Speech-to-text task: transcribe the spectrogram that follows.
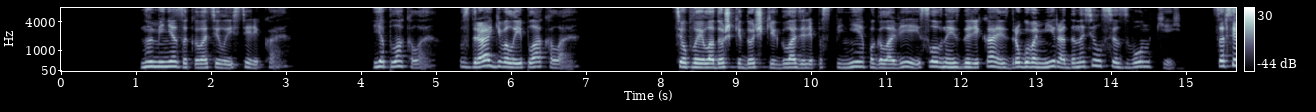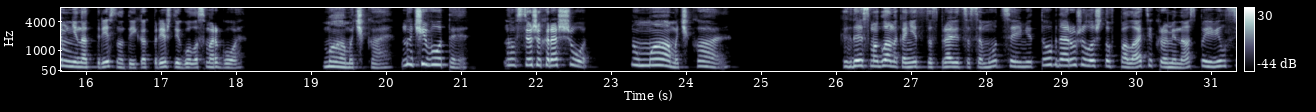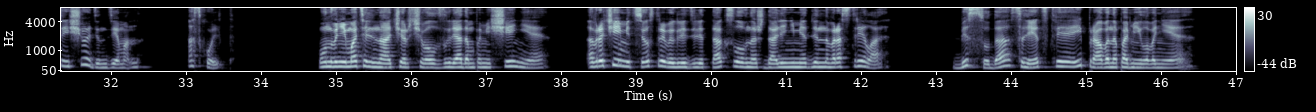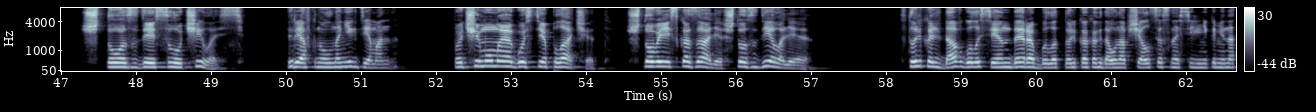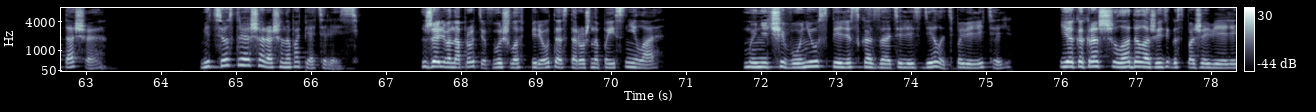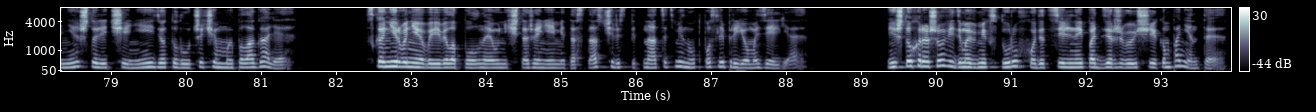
Но меня заколотила истерика. Я плакала, вздрагивала и плакала. Теплые ладошки дочки гладили по спине, по голове, и словно издалека, из другого мира, доносился звонкий, совсем не надтреснутый, как прежде, голос Марго. «Мамочка, ну чего ты? Ну все же хорошо. Ну, мамочка!» Когда я смогла наконец-то справиться с эмоциями, то обнаружила, что в палате кроме нас появился еще один демон — Аскольд. Он внимательно очерчивал взглядом помещение, а врачи и медсестры выглядели так, словно ждали немедленного расстрела. Без суда, следствия и права на помилование. «Что здесь случилось?» — рявкнул на них демон. «Почему моя гостья плачет?» Что вы ей сказали? Что сделали?» Столько льда в голосе Эндера было только когда он общался с насильниками Наташи. Медсестры ошарашенно попятились. Жельва, напротив, вышла вперед и осторожно пояснила. «Мы ничего не успели сказать или сделать, повелитель. Я как раз шла доложить госпоже Велине, что лечение идет лучше, чем мы полагали. Сканирование выявило полное уничтожение метастаз через 15 минут после приема зелья. И что хорошо, видимо, в микстуру входят сильные поддерживающие компоненты,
